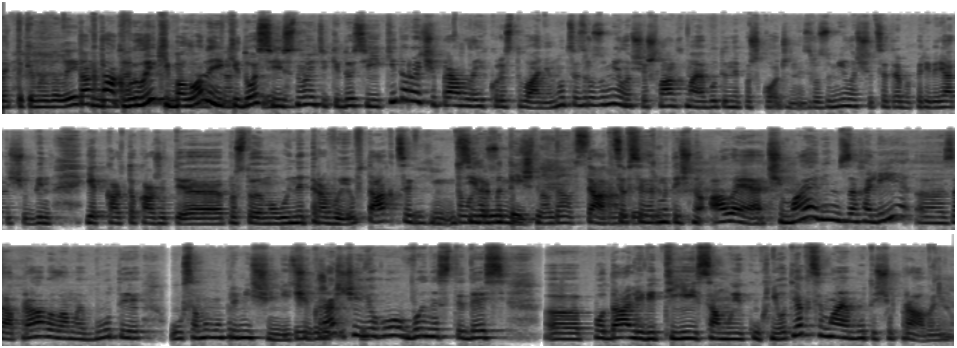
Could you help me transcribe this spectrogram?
вони такими великими, Так, так, так? великі балони, Мгм, які так. досі Мгм. існують, які досі які, до речі, правила їх користування. Ну це зрозуміло, що шланг має бути не пошкоджений. Зрозуміло, що це треба перевіряти, щоб він, як то кажуть, е, простою мовою не травив. Так, це Там всі герметично, да, все так, це все герметично. Але чи має він взагалі е, за правилами бути у самому приміщенні? Чи вже краще його винести десь е, подалі від тієї самої кухні? От як це має бути, щоб правильно?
